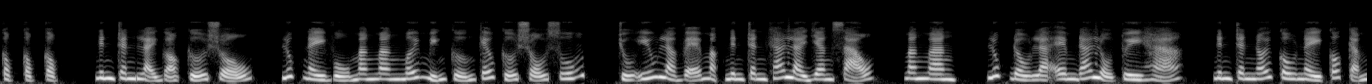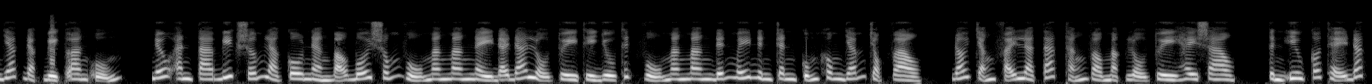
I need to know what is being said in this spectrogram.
cộc cộc cộc, Ninh Tranh lại gõ cửa sổ, lúc này vụ mang mang mới miễn cưỡng kéo cửa sổ xuống, chủ yếu là vẻ mặt Ninh Tranh khá là gian xảo, mang mang, lúc đầu là em đã lộ tùy hả? Ninh Tranh nói câu này có cảm giác đặc biệt oan uổng, nếu anh ta biết sớm là cô nàng bảo bối sống vụ mang mang này đã đá lộ tùy thì dù thích vụ mang mang đến mấy Ninh Tranh cũng không dám chọc vào, đó chẳng phải là tác thẳng vào mặt lộ tùy hay sao, tình yêu có thể đắt,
